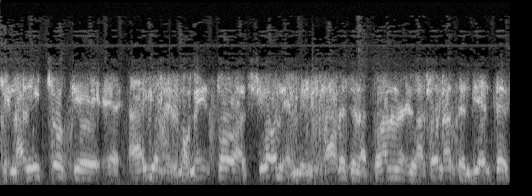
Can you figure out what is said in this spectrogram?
quien ha dicho que eh, hay en el momento acciones militares en la, zona, en la zona tendientes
